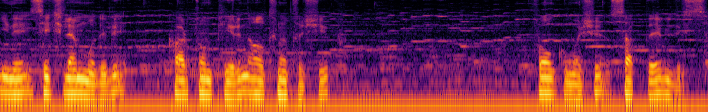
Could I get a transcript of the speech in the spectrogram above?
Yine seçilen modeli karton piyerin altına taşıyıp fon kumaşı saklayabiliriz.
